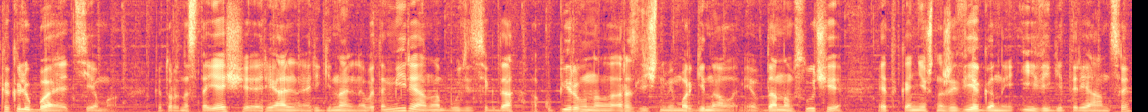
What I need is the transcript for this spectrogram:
Как и любая тема которая настоящая, реально оригинальная в этом мире, она будет всегда оккупирована различными маргиналами. В данном случае это, конечно же, веганы и вегетарианцы.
